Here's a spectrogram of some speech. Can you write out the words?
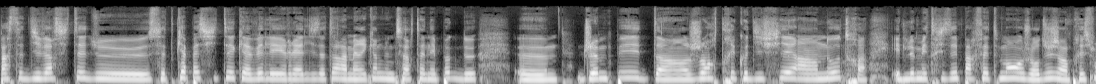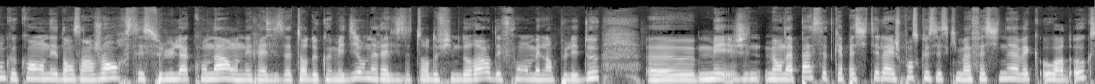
par cette diversité, de cette capacité qu'avaient les réalisateurs américains d'une certaine époque de euh, jumper d'un genre très codifié à un autre et de le maîtriser parfaitement. Aujourd'hui, j'ai l'impression que quand on est dans un genre, c'est celui-là qu'on a. On est réalisateur de comédie, on est réalisateur de films d'horreur. Des fois, on mêle un peu les deux, euh, mais mais on n'a pas cette capacité-là. Et je pense que c'est ce qui m'a fasciné avec Howard Hawks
